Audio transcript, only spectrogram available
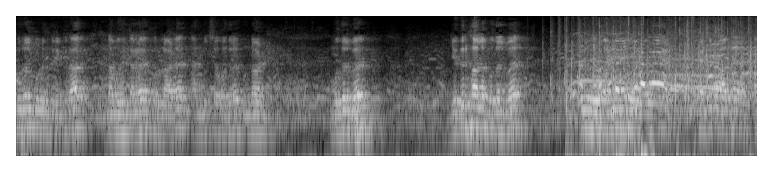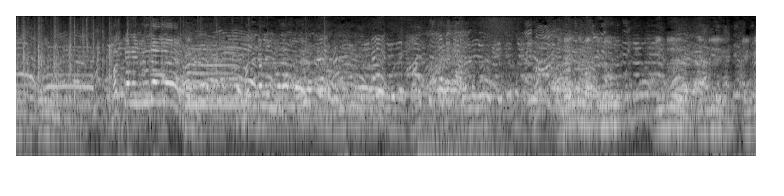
குரல் கொடுத்திருக்கிறார் நமது கழக பொருளாளர் அன்பு சகோதரர் முன்னாள் முதல்வர் எதிர்கால முதல்வர் திரு கண்டிப்பாக மக்களின் முதல்வர்! மக்களின் முதல்வர்! அனைத்து மக்களும் இன்று இன்று எங்க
